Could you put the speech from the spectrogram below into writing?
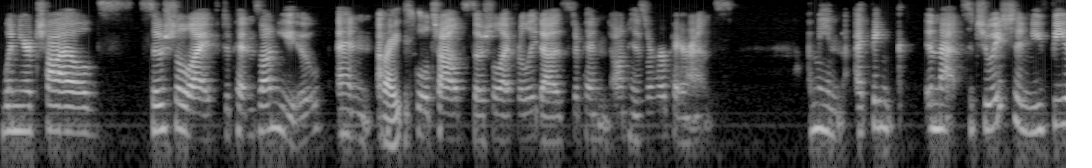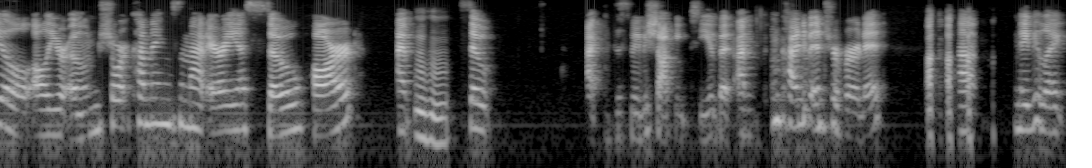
when your child's social life depends on you and a right. school child's social life really does depend on his or her parents i mean i think in that situation, you feel all your own shortcomings in that area so hard. I'm, mm-hmm. So I, this may be shocking to you, but I'm, I'm kind of introverted. um, maybe like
